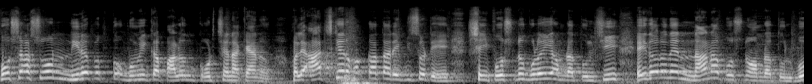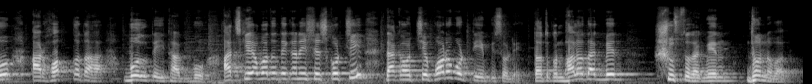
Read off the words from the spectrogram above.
প্রশাসন নিরপেক্ষ ভূমিকা পালন করছে না কেন? ফলে আজকের হকাতার এপিসোডে সেই প্রশ্নগুলোই আমরা তুলছি, এই ধরনের নানা প্রশ্ন আমরা তুলব আর হক কথা বলতেই থাকব। আজকে আপাতত এখানেই শেষ করছি, দেখা হচ্ছে পরবর্তী এপিসোডে ততক্ষণ ভালো থাকবেন, সুস্থ থাকবেন, ধন্যবাদ।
